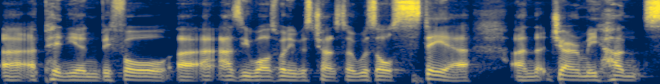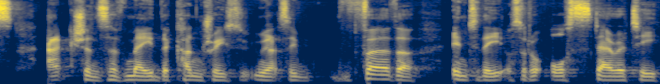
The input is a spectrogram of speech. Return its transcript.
uh, opinion before, uh, as he was when he was Chancellor, was austere, and that Jeremy Hunt's actions have made the country say, further into the sort of austerity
